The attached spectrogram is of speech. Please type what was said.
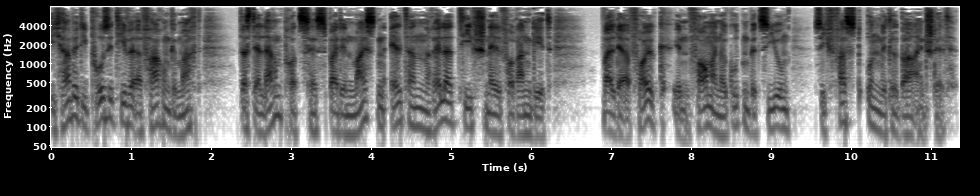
Ich habe die positive Erfahrung gemacht, dass der Lernprozess bei den meisten Eltern relativ schnell vorangeht, weil der Erfolg in Form einer guten Beziehung sich fast unmittelbar einstellt.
